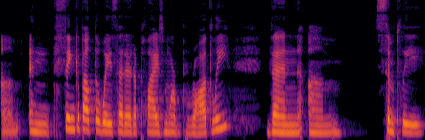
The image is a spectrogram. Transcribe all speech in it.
um, and think about the ways that it applies more broadly than um, simply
